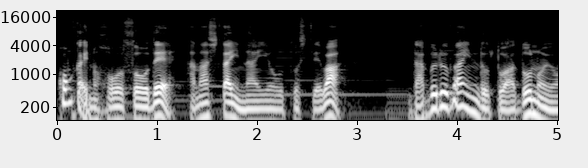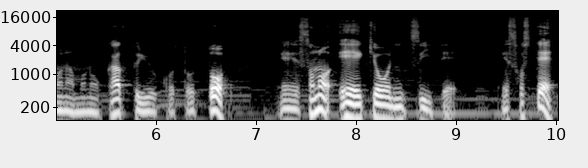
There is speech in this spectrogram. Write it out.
今回の放送で話したい内容としては、ダブルバインドとはどのようなものかということと、えー、その影響について、えー、そして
